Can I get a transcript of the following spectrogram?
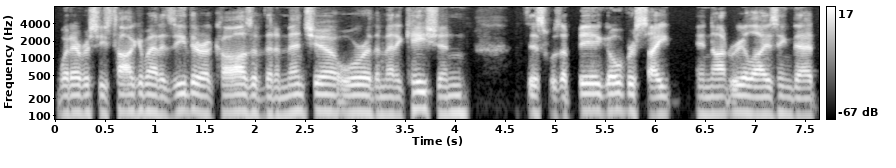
whatever she's talking about is either a cause of the dementia or the medication this was a big oversight and not realizing that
